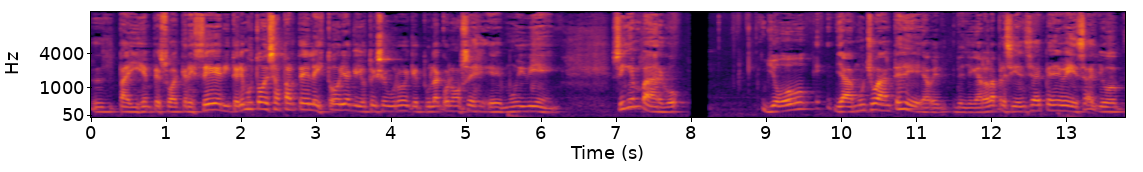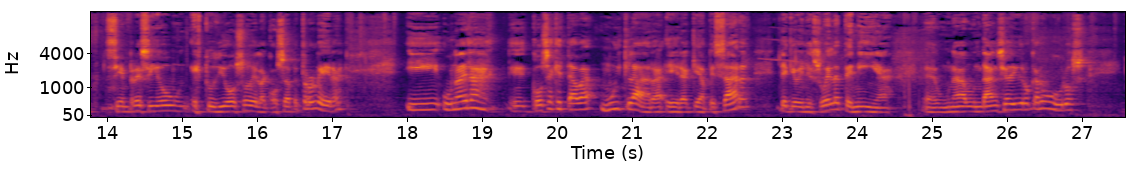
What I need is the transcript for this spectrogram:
el país empezó a crecer y tenemos toda esa parte de la historia que yo estoy seguro de que tú la conoces eh, muy bien. Sin embargo, yo ya mucho antes de, llegar a la presidencia de PDVSA, yo siempre he sido un estudioso de la cosa petrolera Y una de las eh, cosas que estaba muy clara era que a pesar de que Venezuela tenía eh, una abundancia de hidrocarburos,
